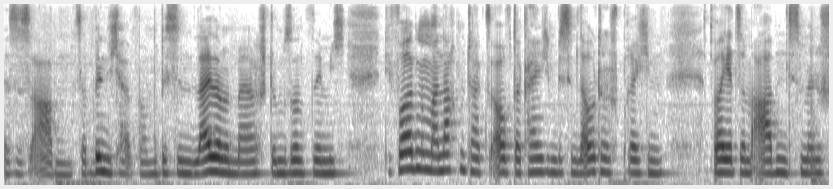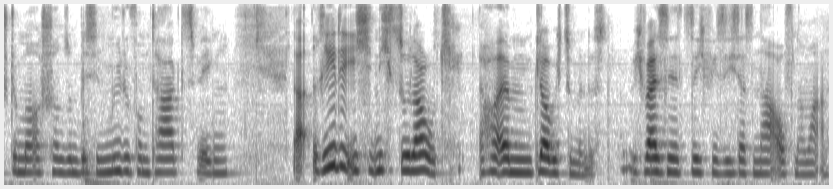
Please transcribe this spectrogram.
es ist abends. Da bin ich einfach ein bisschen leiser mit meiner Stimme. Sonst nehme ich die Folgen immer nachmittags auf. Da kann ich ein bisschen lauter sprechen. Aber jetzt am Abend ist meine Stimme auch schon so ein bisschen müde vom Tag. Deswegen rede ich nicht so laut. Ähm, Glaube ich zumindest. Ich weiß jetzt nicht, wie sich das in der Aufnahme anhört.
